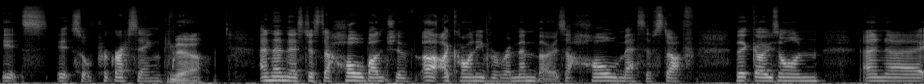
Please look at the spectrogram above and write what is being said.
it's it's sort of progressing. Yeah. And then there's just a whole bunch of uh, I can't even remember. It's a whole mess of stuff that goes on and uh,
